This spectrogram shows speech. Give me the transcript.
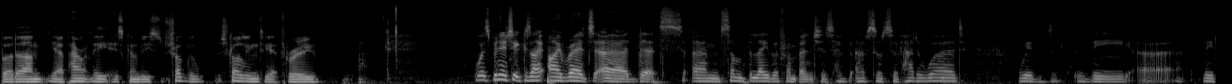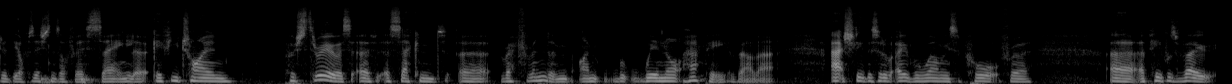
but um, yeah, apparently it's going to be struggle, struggling to get through. Well, it's been interesting because I, I read uh, that um, some of the Labour front benches have, have sort of had a word with the uh, leader of the opposition's office saying, look, if you try and push through a second uh, referendum, I'm, we're not happy about that. Actually, the sort of overwhelming support for a, uh, a people's vote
